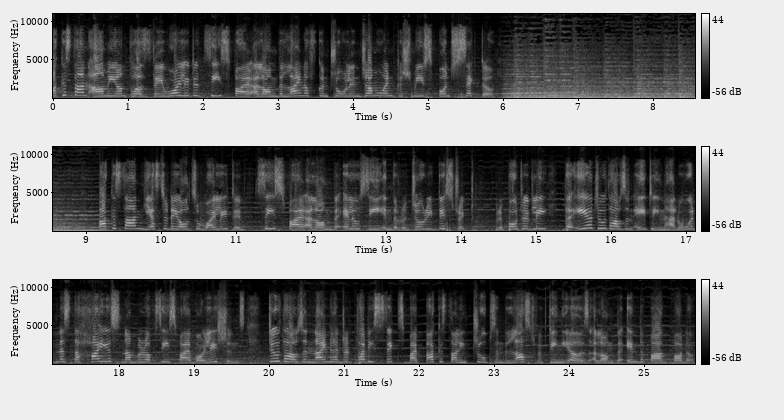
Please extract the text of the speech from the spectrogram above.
Pakistan Army on Thursday violated ceasefire along the line of control in Jammu and Kashmir's Poonch sector. Pakistan yesterday also violated ceasefire along the LOC in the Rajouri district. Reportedly, the year 2018 had witnessed the highest number of ceasefire violations, 2,936 by Pakistani troops in the last 15 years along the Indo-Pak border.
